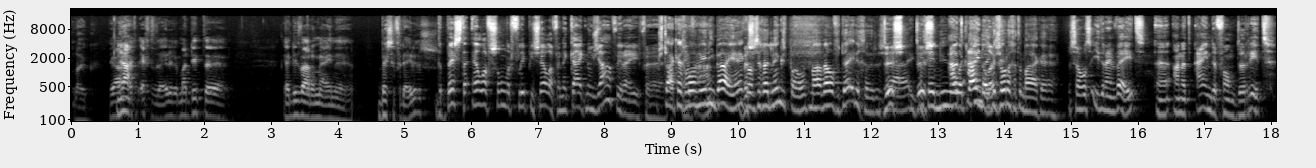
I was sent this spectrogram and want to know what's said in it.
Leuk. Ja, Ja. Echt, echt verdediger. Maar dit, eh, ja, dit waren mijn eh, beste verdedigers. De beste elf zonder Flippy zelf. En ik kijk nu Jaap weer even. Sta ik er gewoon weer niet bij. Hè? Ik We- was er geen linkspoot, maar wel verdediger. Dus, Dus- ja, ik dus begin nu al een klein beetje zorgen te maken. Zoals iedereen weet, eh, aan het einde van de rit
